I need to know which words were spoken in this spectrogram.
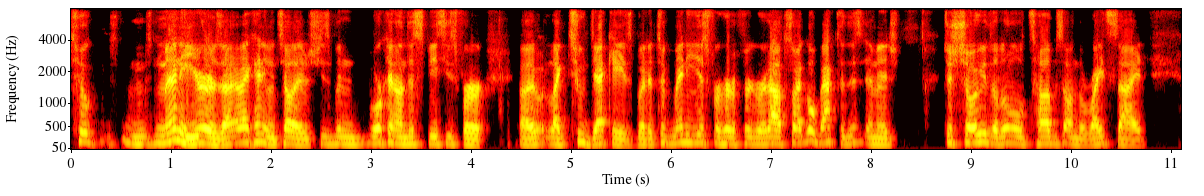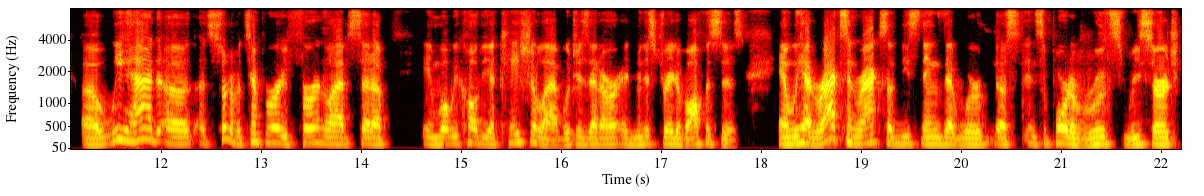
took many years. I, I, can't even tell you. She's been working on this species for uh, like two decades, but it took many years for her to figure it out. So I go back to this image to show you the little tubs on the right side. Uh, we had a, a, sort of a temporary fern lab set up in what we call the Acacia Lab, which is at our administrative offices. And we had racks and racks of these things that were uh, in support of Ruth's research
